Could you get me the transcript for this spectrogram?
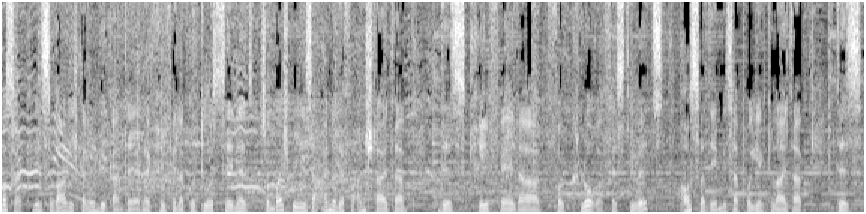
Kossack ist wahrlich kein Unbekannter in der Krefelder Kulturszene. Zum Beispiel ist er einer der Veranstalter des Krefelder Folklore-Festivals. Außerdem ist er Projektleiter des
